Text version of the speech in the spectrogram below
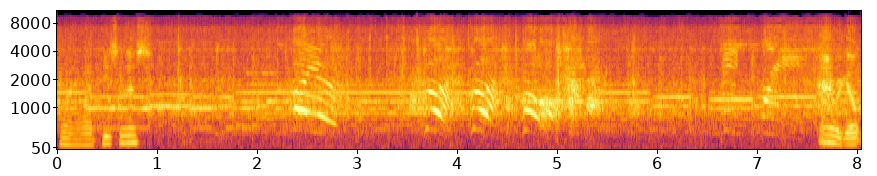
Come on, you want a piece of this? There we go.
